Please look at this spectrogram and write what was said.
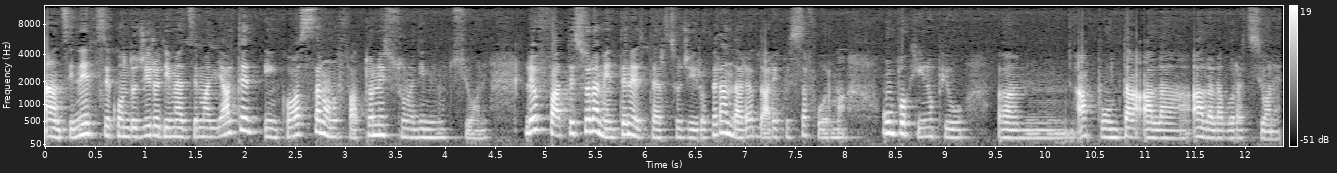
anzi nel secondo giro di mezze maglie alte in costa non ho fatto nessuna diminuzione le ho fatte solamente nel terzo giro per andare a dare questa forma un pochino più um, appunta alla, alla lavorazione.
